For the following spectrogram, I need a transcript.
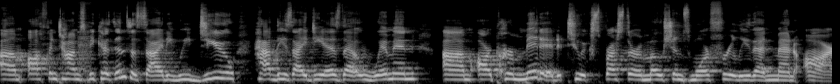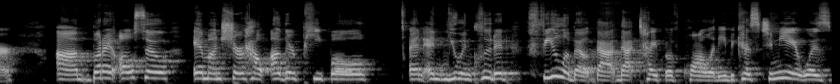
um, oftentimes because in society we do have these ideas that women um, are permitted to express their emotions more freely than men are. Um, but I also am unsure how other people and and you included feel about that that type of quality because to me it was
